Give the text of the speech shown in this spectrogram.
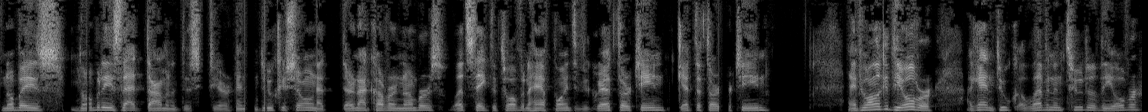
nobody's nobody's that dominant this year. And Duke has shown that they're not covering numbers. Let's take the 12 and a half points. If you grab 13, get the 13. And if you want to look at the over, again, Duke 11 and 2 to the over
